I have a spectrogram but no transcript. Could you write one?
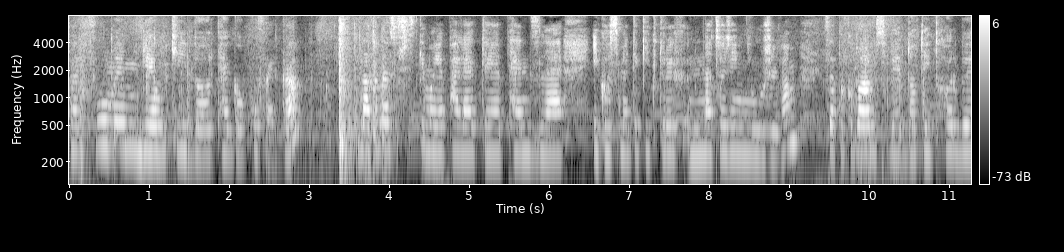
perfumy, mgiełki do tego kuferka. Natomiast wszystkie moje palety, pędzle i kosmetyki, których na co dzień nie używam, zapakowałam sobie do tej torby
